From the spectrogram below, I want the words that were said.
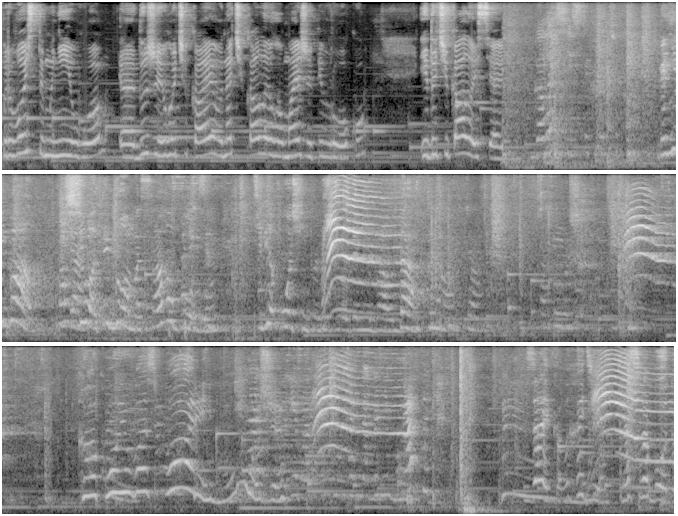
Привозьте мені його. Дуже його чекаю. Вона чекала його майже півроку і дочекалися. Голосистый Ганнибал, все, ты дома, слава богу. Тебе очень повезло, Ганнибал, да. Да, да. Какой у вас парень, боже. Зайка, выходи на свободу.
